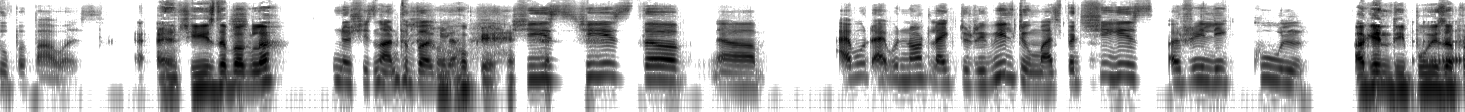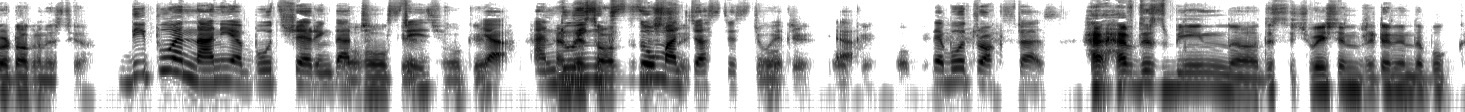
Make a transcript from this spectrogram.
superpowers. And she is the burglar? No, she's not the burglar. Okay. she's she's the uh, I would I would not like to reveal too much, but she is a really cool. Again, Deepu is a Uh, protagonist here. Deepu and Nani are both sharing that Oh, okay. stage. Okay. Yeah, and, And doing so much justice to it. Okay. Yeah. Okay. Okay. They're both rock stars. Ha- have this been uh, this situation written in the book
